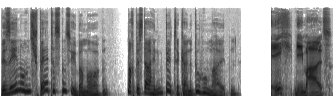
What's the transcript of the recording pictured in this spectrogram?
Wir sehen uns spätestens übermorgen. Mach bis dahin bitte keine Dummheiten. Ich? Niemals,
